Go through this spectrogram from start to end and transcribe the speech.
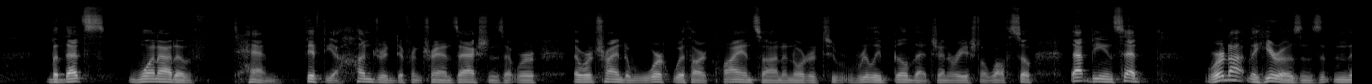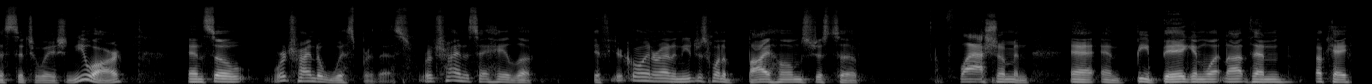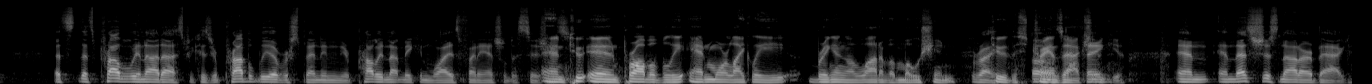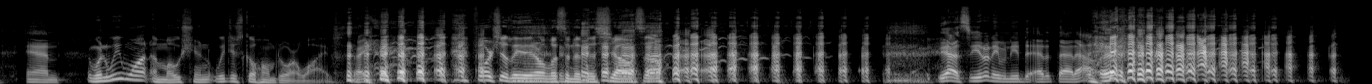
but that's one out of 10, 50, 100 different transactions that we're that we're trying to work with our clients on in order to really build that generational wealth. So that being said, we're not the heroes in, in this situation. You are. And so we're trying to whisper this. We're trying to say, hey, look, if you're going around and you just want to buy homes just to flash them and, and, and be big and whatnot, then okay, that's, that's probably not us because you're probably overspending and you're probably not making wise financial decisions. And to and probably and more likely bringing a lot of emotion right. to this Oh, transaction. thank you. And, and that's just not our bag. And When we want emotion, we just go home to our wives, right? Fortunately, they don't listen to this show, so Yeah, so you don't even need to edit that out.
